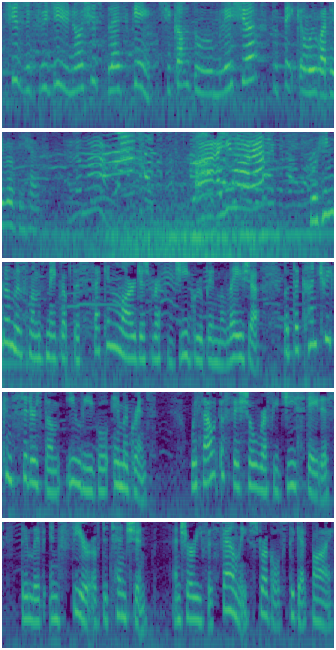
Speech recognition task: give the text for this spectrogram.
She's refugee, you know, she's black skin. She come to Malaysia to take away whatever we have. Hello, mom. Uh, are you Nora? Rohingya Muslims make up the second largest refugee group in Malaysia, but the country considers them illegal immigrants. Without official refugee status, they live in fear of detention, and Sharifa's family struggles to get by.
